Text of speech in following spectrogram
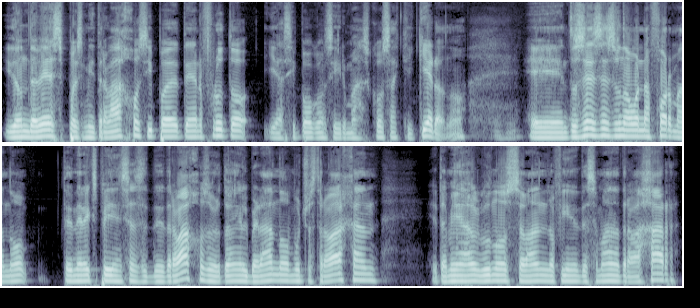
y donde ves, pues mi trabajo sí puede tener fruto y así puedo conseguir más cosas que quiero, ¿no? Eh, entonces es una buena forma, ¿no? Tener experiencias de trabajo, sobre todo en el verano, muchos trabajan, eh, también algunos se van los fines de semana a trabajar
